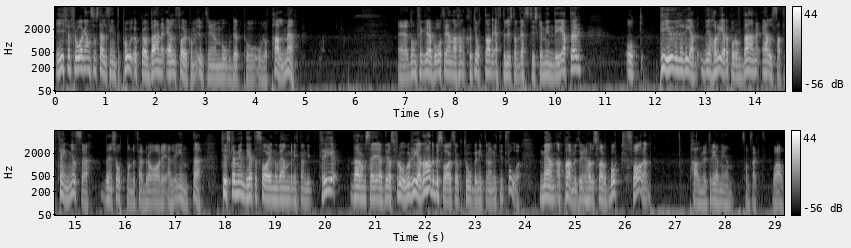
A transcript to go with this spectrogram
I förfrågan som ställdes till Interpol uppgav Werner L förekom i utredningen om mordet på Olof Palme. Eh, de fick reda på återigen att han 78 hade efterlyst av västtyska myndigheter. Och PU ville reda, ha reda på om Werner L satt i fängelse den 28 februari eller inte. Tyska myndigheter svarade i november 1993 där de säger att deras frågor redan hade besvarats i oktober 1992 men att Palmeutredningen hade slarvat bort svaren. Palmeutredningen, som sagt, wow.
